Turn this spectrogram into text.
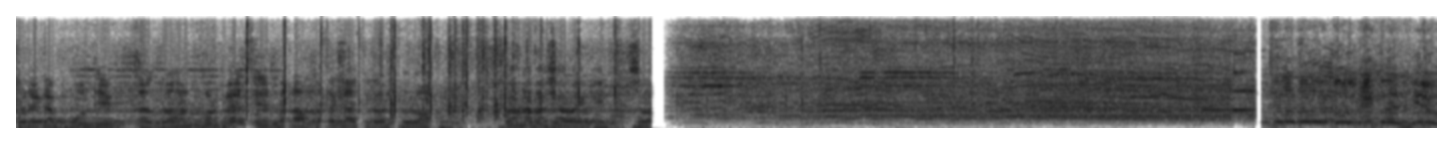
করে একটা ফুল দিয়ে গ্রহণ করবে। এরপর আপনাদের কার্যক্রম শুরু হবে। ধন্যবাদ সবাইকে। জেলা দলের গোলকিপার হিরু।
